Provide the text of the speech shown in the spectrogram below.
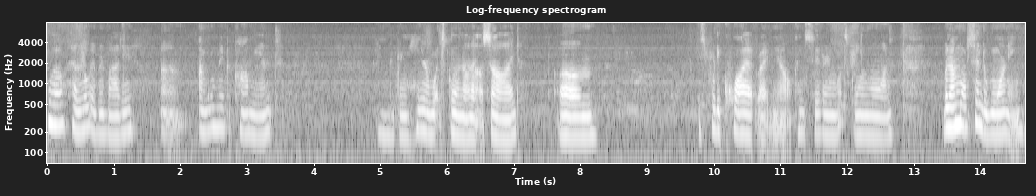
Well, hello everybody. Um, I'm gonna make a comment, you can hear what's going on outside. Um, it's pretty quiet right now, considering what's going on. But I'm gonna send a warning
